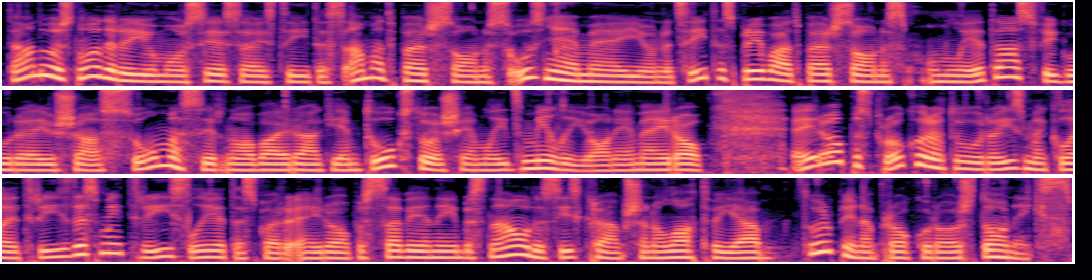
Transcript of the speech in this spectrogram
Tādos nodarījumos iesaistītas amatpersonas, uzņēmēji un citas privātpersonas, un lietās figurējušās summas ir no vairākiem tūkstošiem līdz miljoniem eiro. Eiropas prokuratūra izmeklē 33 lietas par Eiropas Savienības naudas izkrāpšanu Latvijā, turpina prokurors Doniks.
